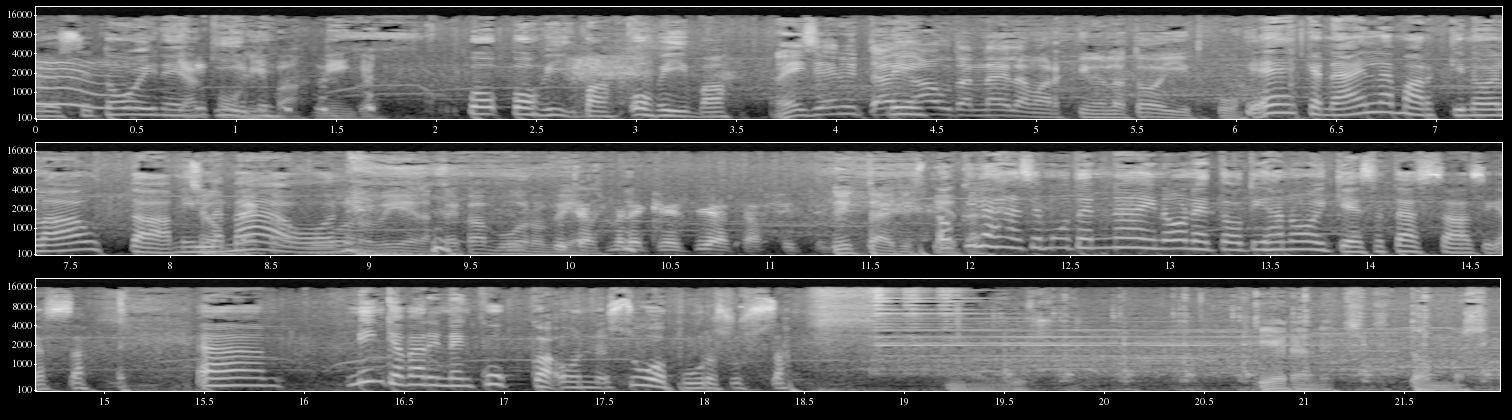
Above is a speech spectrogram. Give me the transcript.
myös se Ja toinenkin. kohiba, niinkö? Po- pohiva, ohiva. Ei se nyt ei Niin. auta näillä markkinoilla toi itku. Ehkä näillä markkinoilla auttaa, se millä on mä oon. vuoro vielä, Pekan vuoro vielä. Pitäisi melkein tietää sitten. Nyt täytyisi No tietää. kyllähän se muuten näin on, että oot ihan oikeassa tässä asiassa. Ähm, minkä värinen kukka on suopursussa? Tiedän, että sitten tommosia.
